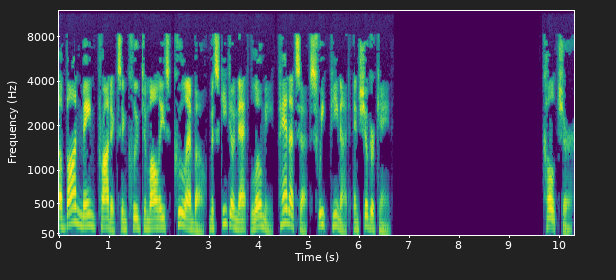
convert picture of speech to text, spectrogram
Ibaan main products include tamales, kulembo, mosquito net, lomi, panutsa, sweet peanut, and sugarcane. Culture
